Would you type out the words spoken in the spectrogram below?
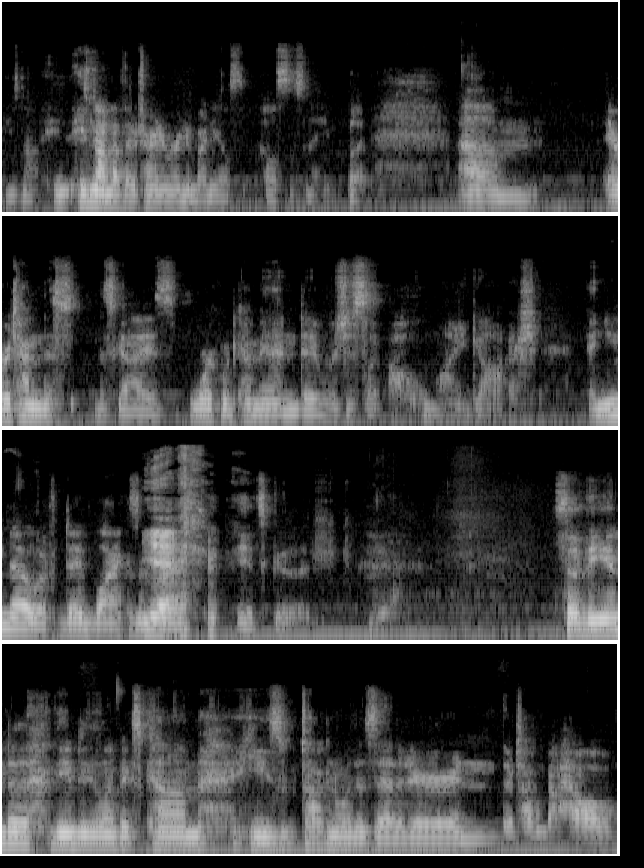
he's not he, he's not out there trying to ruin anybody else, else's name but um, every time this this guy's work would come in dave was just like oh my gosh and you know if dave black is impressed yeah. it's good yeah so the end of the end of the Olympics come. He's talking with his editor, and they're talking about how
